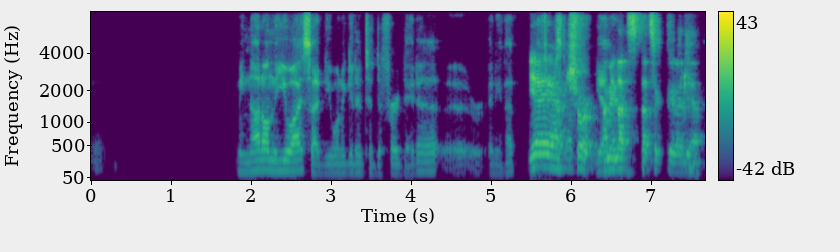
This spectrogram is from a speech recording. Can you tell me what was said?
I mean, not on the UI side. Do you want to get into deferred data uh, or any of that? yeah, yeah, stuff? sure. Yeah. I mean, that's that's a good idea.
